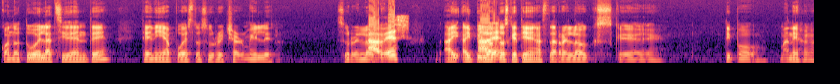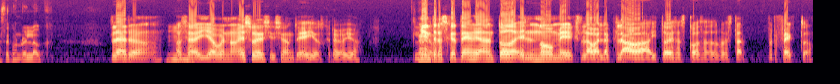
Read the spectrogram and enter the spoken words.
cuando tuvo el accidente, tenía puesto su Richard Miller su reloj. A veces. Hay, hay pilotos que tienen hasta relojes que tipo manejan hasta con reloj. Claro, o mm. sea, ya bueno, es su decisión de ellos, creo yo. Mientras que tengan todo el Nomex, la balaclava y todas esas cosas, va a estar perfecto.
